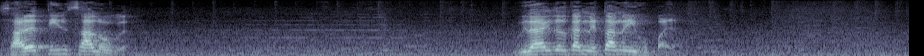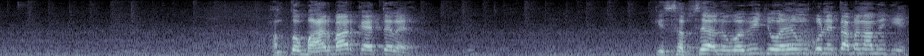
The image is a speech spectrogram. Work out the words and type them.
साढ़े तीन साल हो गए। विधायक दल का नेता नहीं हो पाया। हम तो बार बार कहते रहे कि सबसे अनुभवी जो है उनको नेता बना दीजिए।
